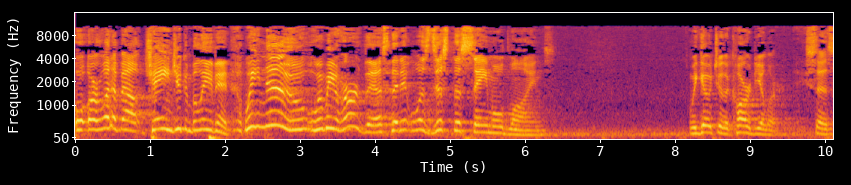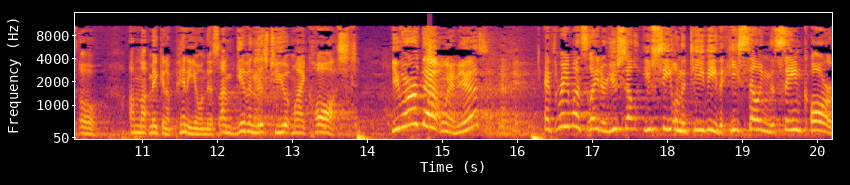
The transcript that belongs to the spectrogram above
or, or, what about change you can believe in? We knew when we heard this that it was just the same old lines. We go to the car dealer. He says, Oh, I'm not making a penny on this. I'm giving this to you at my cost. You've heard that one, yes? And three months later, you, sell, you see on the TV that he's selling the same car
